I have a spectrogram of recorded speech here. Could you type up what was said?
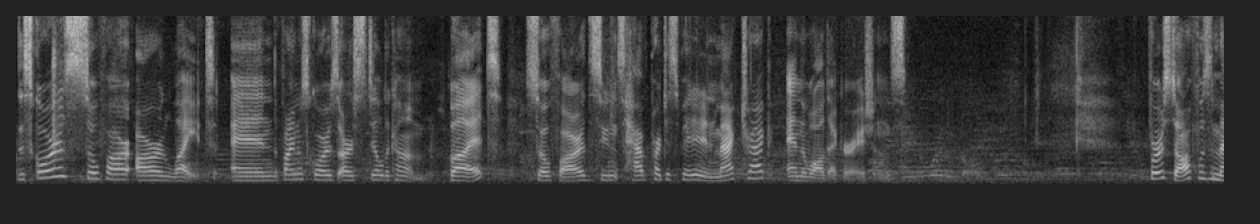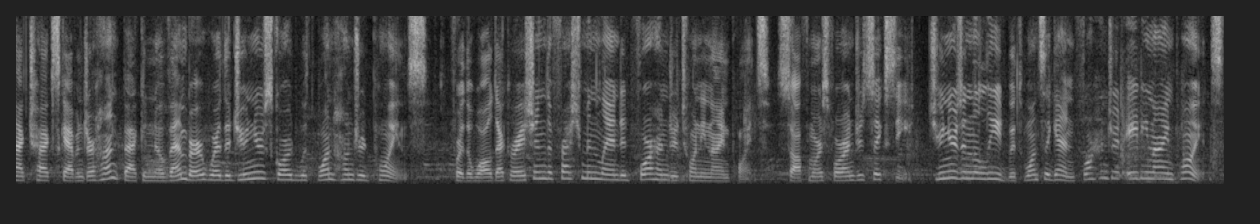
The scores so far are light, and the final scores are still to come. But so far, the students have participated in Mac Track and the wall decorations. First off was the Mac Track scavenger hunt back in November, where the juniors scored with 100 points. For the wall decoration, the freshmen landed 429 points, sophomores 460, juniors in the lead with once again 489 points,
